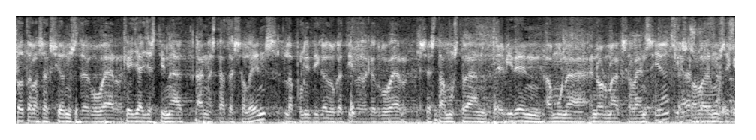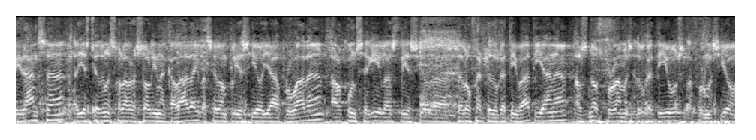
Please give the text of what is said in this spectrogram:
Totes les accions de govern que ella ha gestionat han estat excel·lents. La política educativa d'aquest govern s'està mostrant evident amb una enorme excel·lència. L'escola de música i dansa, la gestió d'una escola bressol inacabada i la seva ampliació ja aprovada, el aconseguir l'ampliació de, de l'oferta educativa a Tiana, els nous programes educatius, la formació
